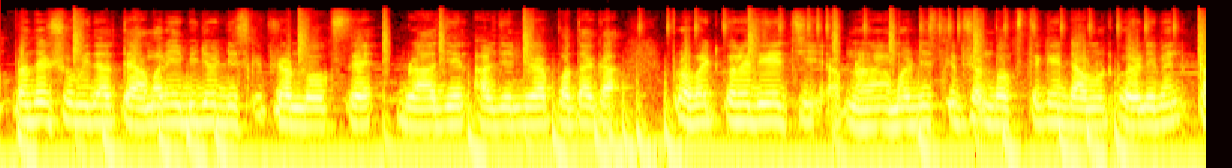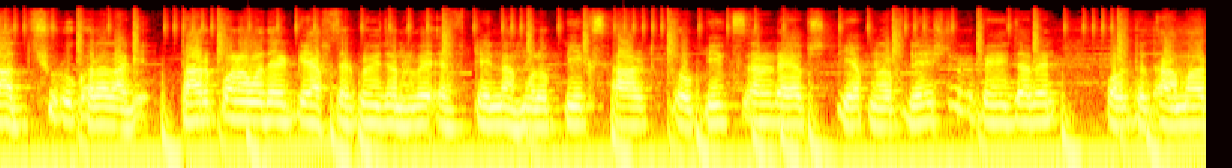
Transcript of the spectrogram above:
আপনাদের সুবিধার্থে আমার এই ভিডিও ডিসক্রিপশন বক্সে ব্রাজিল আর্জেন্টিনার পতাকা প্রোভাইড করে দিয়েছি। আপনারা আমার ডিসক্রিপশন বক্স থেকে ডাউনলোড করে নেবেন। কাজ শুরু করার আগে, তারপর আমাদের একটি অ্যাপসের প্রয়োজন হবে। অ্যাপসটির নাম হলো পিক্স আর্ট তো পিক্স আর্ট অ্যাপসটি আপনারা প্লে স্টোরে পেয়ে যাবেন। অর্থাৎ আমার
